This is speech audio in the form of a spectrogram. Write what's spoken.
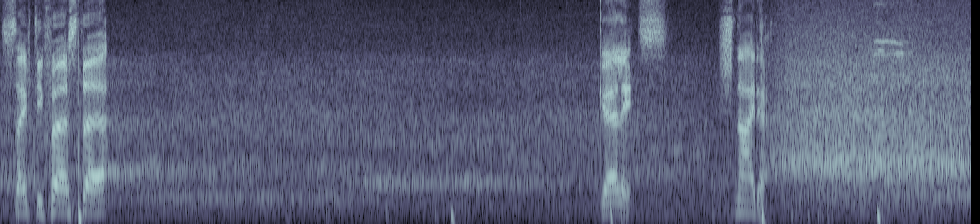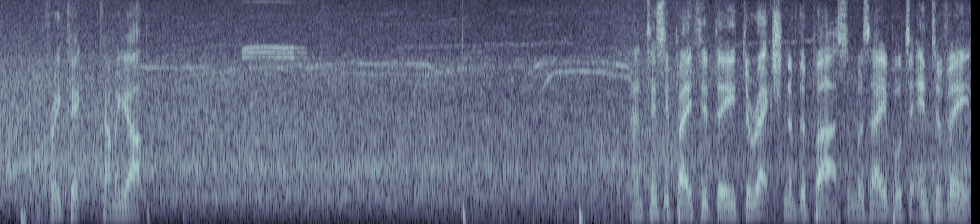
Safety first there. Gerlitz. Schneider. Free kick coming up. Anticipated the direction of the pass and was able to intervene.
